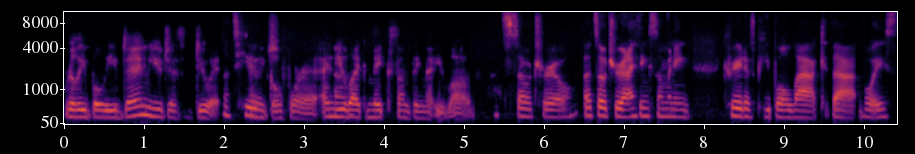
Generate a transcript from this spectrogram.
really believed in, you just do it. That's huge. And you go for it. And yeah. you like make something that you love. That's so true. That's so true. And I think so many creative people lack that voice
